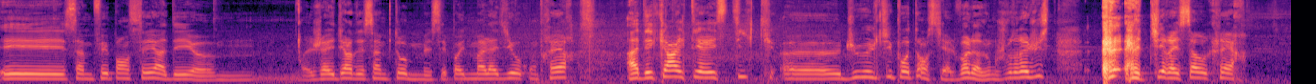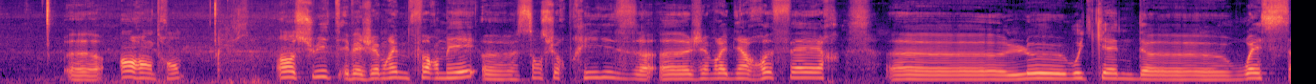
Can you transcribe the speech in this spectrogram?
Et ça me fait penser à des. Euh, j'allais dire des symptômes, mais c'est pas une maladie, au contraire. À des caractéristiques euh, du multipotentiel. Voilà, donc je voudrais juste tirer ça au clair euh, en rentrant. Ensuite, eh ben, j'aimerais me former sans surprise. j'aimerais bien refaire euh, le week-end euh, West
